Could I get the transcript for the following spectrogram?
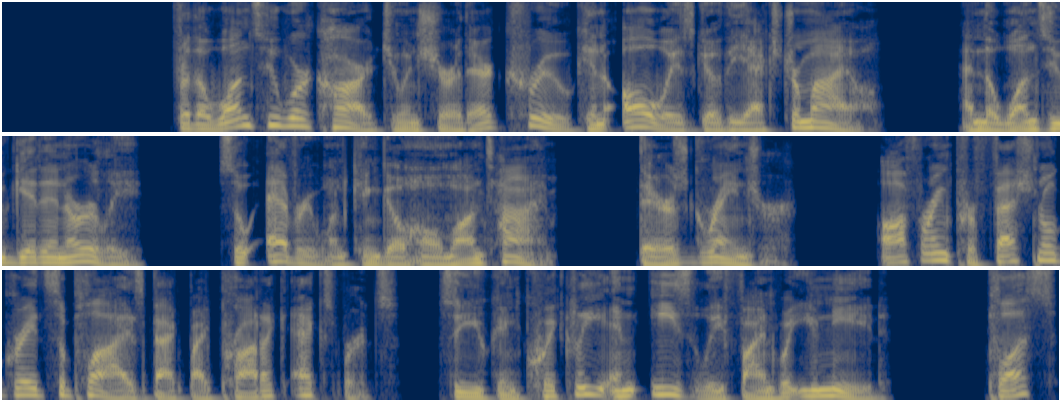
For the ones who work hard to ensure their crew can always go the extra mile, and the ones who get in early so everyone can go home on time, there's Grainger, offering professional grade supplies backed by product experts so you can quickly and easily find what you need. Plus,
